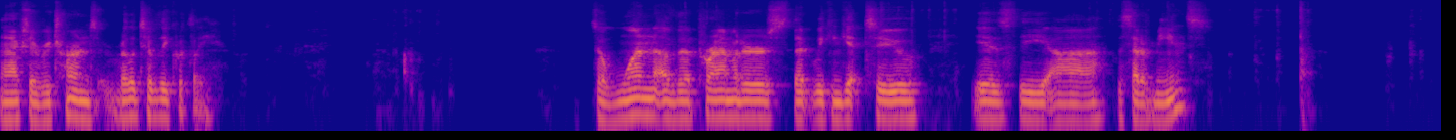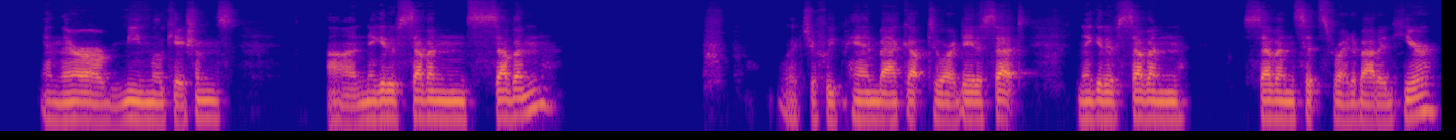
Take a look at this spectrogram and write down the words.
That actually returns relatively quickly. So one of the parameters that we can get to is the, uh, the set of means. And there are mean locations, uh, negative 7, 7, which if we pan back up to our data set, negative 7, 7 sits right about in here.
